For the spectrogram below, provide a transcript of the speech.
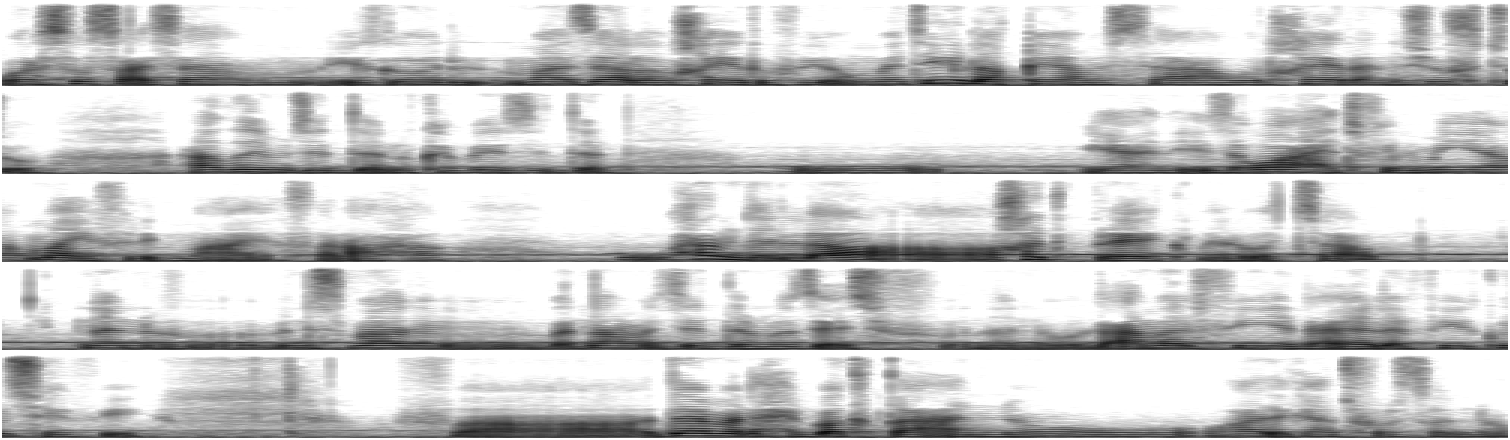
والرسول صلى الله عليه وسلم يقول ما زال الخير في أمتي إلى قيام الساعة والخير أنا شفته عظيم جدا وكبير جدا. و يعني إذا واحد في المية ما يفرق معايا صراحة. والحمد لله آه، أخذت break من الواتساب. لأنه بالنسبة لي برنامج جدا مزعج لأنه العمل فيه العيلة فيه كل شيء فيه. فدائما أحب أقطع عنه وهذه كانت فرصة أنه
